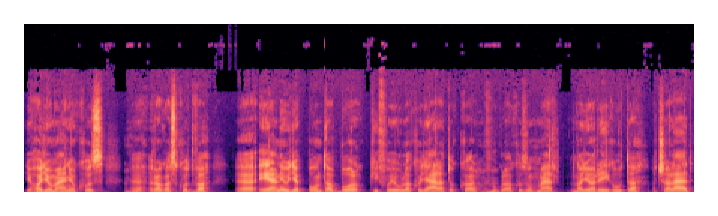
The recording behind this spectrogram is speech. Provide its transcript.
így a hagyományokhoz uh, ragaszkodva élni. Ugye pont abból kifolyólag, hogy állatokkal uh-huh. foglalkozunk már nagyon régóta a család.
